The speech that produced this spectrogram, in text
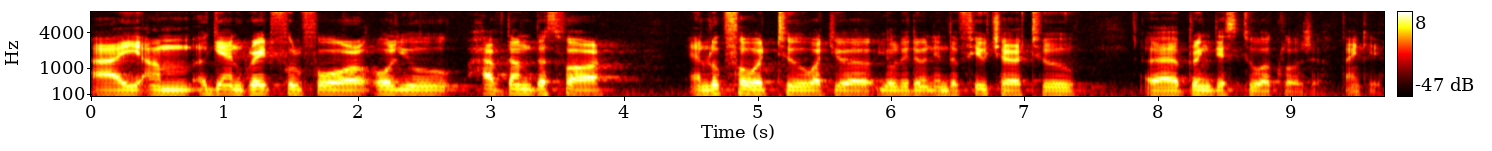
I am again grateful for all you have done thus far and look forward to what you'll be doing in the future to uh, bring this to a closure. Thank you.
